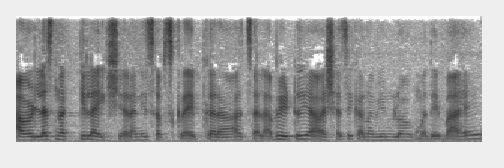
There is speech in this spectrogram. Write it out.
आवडल्यास नक्की लाईक शेअर आणि सबस्क्राईब करा. चला भेटूया अशाच एका नवीन व्लॉगमध्ये बाय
